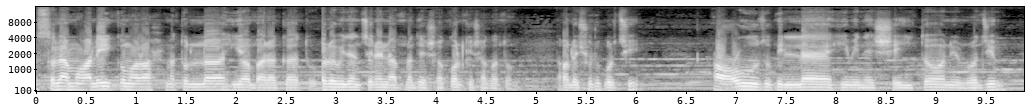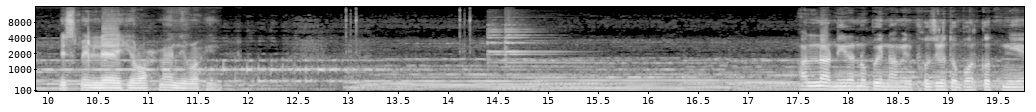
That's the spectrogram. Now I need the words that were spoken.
আসসালামু আলাইকুম রহমতুল্লাহ বারাকাত অভিযান চ্যানেলে আপনাদের সকলকে স্বাগত। তাহলে শুরু করছি। আউযু বিল্লাহি মিনাশ শাইতানির রাজিম। বিসমিল্লাহির রহমানির রহিম। আল্লাহর নিরানব্বই নামের ফজিলত ও বরকত নিয়ে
